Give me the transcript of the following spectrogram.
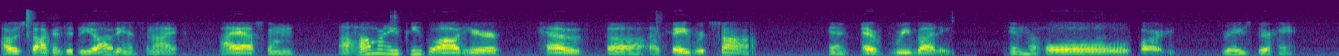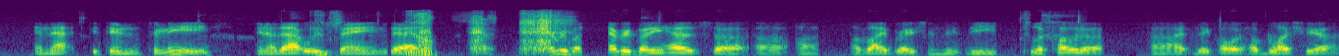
I was talking to the audience, and I I asked them, uh, how many people out here have uh, a favorite song, and everybody in the whole party raised their hand. And that it, to, to me, you know, that was saying that everybody everybody has uh, uh, uh, a vibration. The, the Lakota, uh, they call it hablushia,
